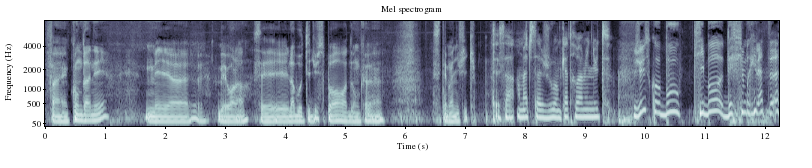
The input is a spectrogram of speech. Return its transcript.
enfin, condamnés. Mais euh, mais voilà, c'est la beauté du sport, donc euh, c'était magnifique. C'est ça, un match ça se joue en 80 minutes. Jusqu'au bout. Thibaut, défibrillateur.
